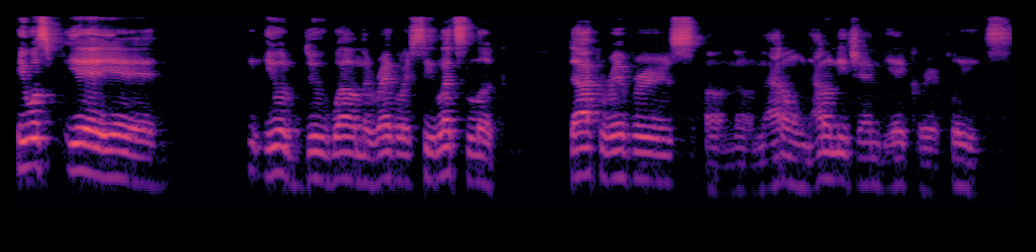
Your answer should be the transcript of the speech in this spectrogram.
He was, yeah, yeah. He, he would do well in the regular season. Let's look. Doc Rivers. Oh no, no, I don't. I don't need your NBA career, please.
